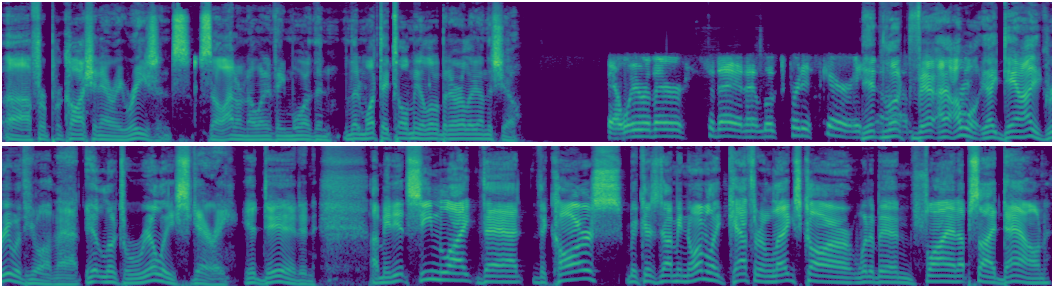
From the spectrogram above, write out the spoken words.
uh, for precautionary reasons. So I don't know anything more than than what they told me a little bit earlier on the show. Yeah, we were there today, and it looked pretty scary. It looked Um, very. I, I will, Dan. I agree with you on that. It looked really scary. It did, and I mean, it seemed like that the cars because I mean, normally Katherine Legge's car would have been flying upside down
